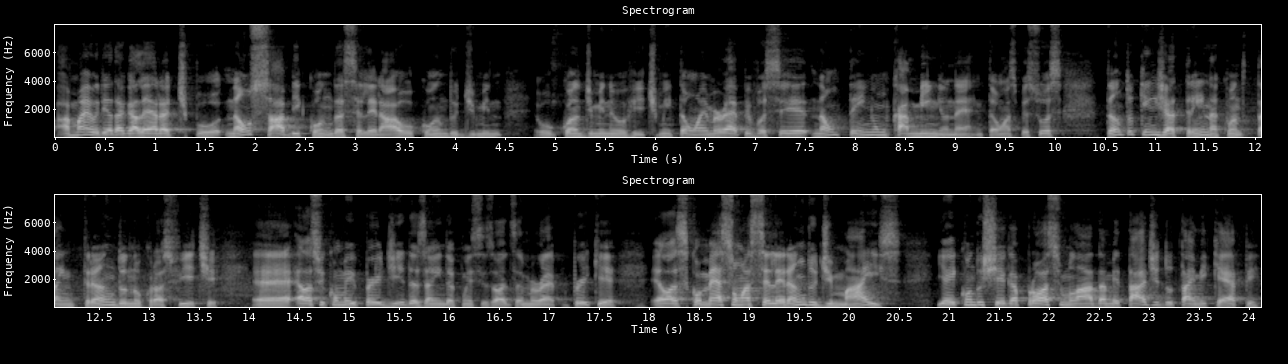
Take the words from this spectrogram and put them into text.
a maioria da galera, tipo, não sabe quando acelerar ou quando diminuir ou quando diminui o ritmo. Então, o MRAP você não tem um caminho, né? Então, as pessoas tanto quem já treina quanto está entrando no CrossFit, é, elas ficam meio perdidas ainda com esses odds M-Rap. Por quê? Elas começam acelerando demais e aí quando chega próximo lá da metade do time cap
